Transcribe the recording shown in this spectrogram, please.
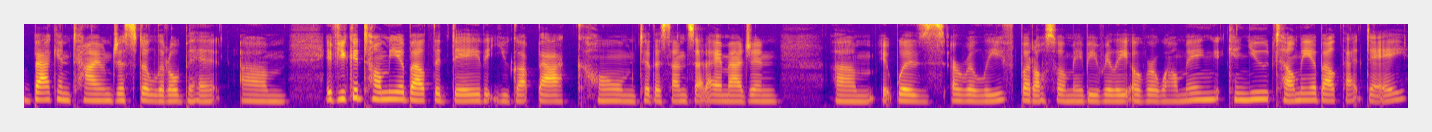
back in time just a little bit. Um, if you could tell me about the day that you got back home to the sunset, I imagine um, it was a relief, but also maybe really overwhelming. Can you tell me about that day?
